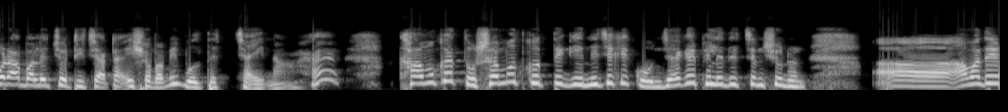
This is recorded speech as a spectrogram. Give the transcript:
ওরা বলে চটি চাটা, এসব আমি বলতে চাই না হ্যাঁ? খামোখা তোষামত করতে গিয়ে নিজেকে কোন জায়গায় ফেলে দিচ্ছেন শুনুন। আমাদের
